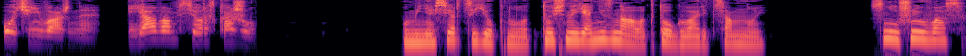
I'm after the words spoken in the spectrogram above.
Очень важное. Я вам все расскажу. У меня сердце ёкнуло. Точно я не знала, кто говорит со мной. Слушаю вас.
